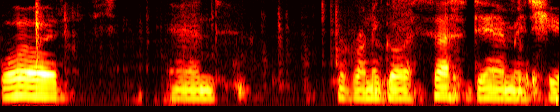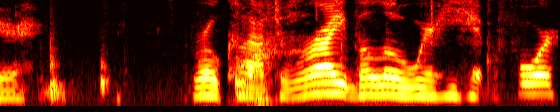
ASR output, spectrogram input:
Good. And we're going to go assess damage here. Bro clapped right below where he hit before,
